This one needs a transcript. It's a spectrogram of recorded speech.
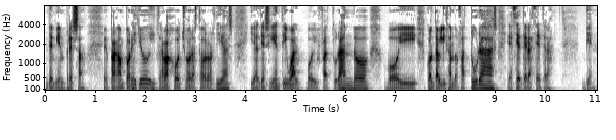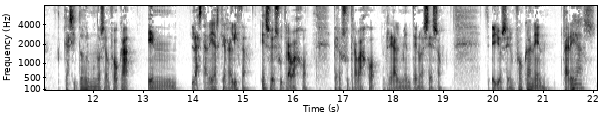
de mi empresa. Me pagan por ello y trabajo ocho horas todos los días y al día siguiente igual voy facturando, voy contabilizando facturas, etcétera, etcétera. Bien, casi todo el mundo se enfoca en las tareas que realiza. Eso es su trabajo. Pero su trabajo realmente no es eso. Ellos se enfocan en tareas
